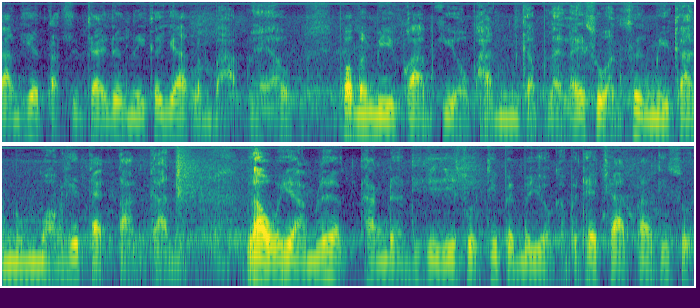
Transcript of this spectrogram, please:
การที่จะตัดสินใจเรื่องนี้ก็ยากลำบากแล้ว เพราะมันมีความเกี่ยวพันกับหลาย ๆ ส่วน ซึ่งมีการมุมมองที่แตกต่างกัน เราพยายามเลือกทางเดินที่ดีที่สุดที่เป็นประโยชน์กับประเทศชาติมากที่สุด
